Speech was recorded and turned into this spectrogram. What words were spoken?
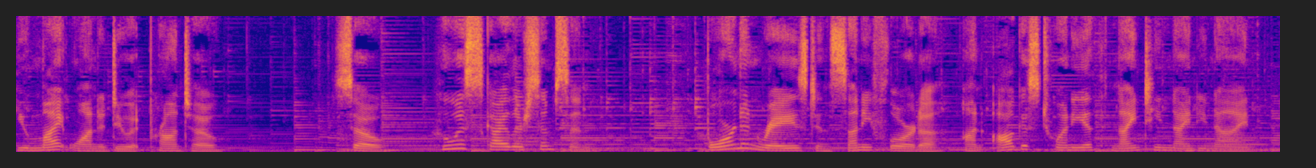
you might want to do it pronto. So, who is Skyler Simpson? Born and raised in sunny Florida on August 20th, 1999,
